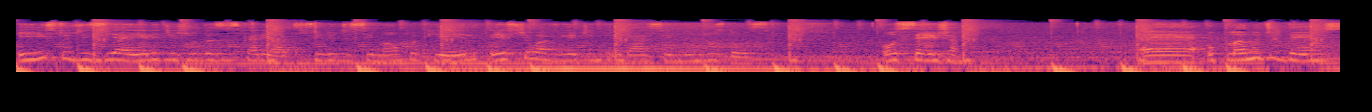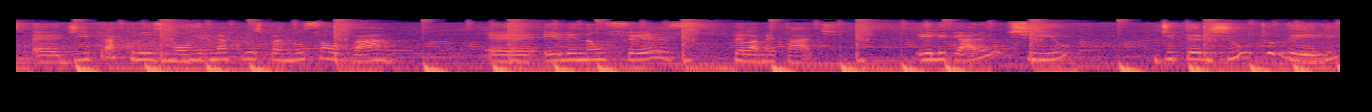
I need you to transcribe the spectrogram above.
E isto dizia ele de Judas Iscariotes, filho de Simão, porque ele, este o havia de entregar sendo um dos doze. Ou seja, é, o plano de Deus é, de ir para a cruz, morrer na cruz para nos salvar, é, ele não fez pela metade. Ele garantiu de ter junto dele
